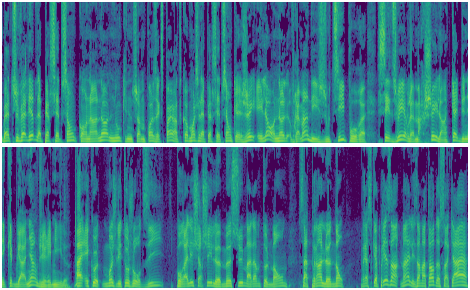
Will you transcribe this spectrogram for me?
Ben, tu valides la perception qu'on en a, nous qui ne sommes pas experts. En tout cas, moi, c'est la perception que j'ai. Et là, on a vraiment des outils pour euh, séduire le marché là, en quête d'une équipe gagnante, Jérémy. Là. Ben, écoute, moi, je l'ai toujours dit, pour aller chercher le monsieur, madame, tout le monde, ça te prend le nom. Presque présentement, les amateurs de soccer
